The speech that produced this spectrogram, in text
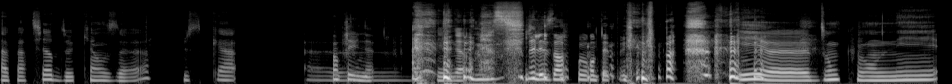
à partir de 15h jusqu'à 21h. 21h, merci. J'ai les infos en tête, t'inquiète pas. Et donc, on est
